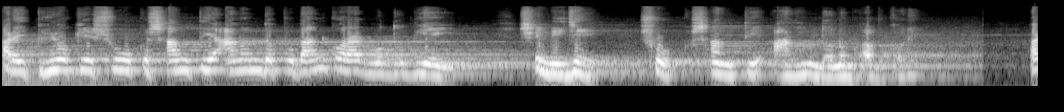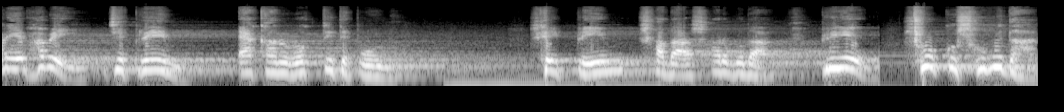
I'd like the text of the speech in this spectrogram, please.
আর এই প্রিয়কে সুখ, শান্তি, আনন্দ প্রদান করার মধ্য দিয়েই সে নিজে সুখ, শান্তি, আনন্দ অনুভব করে। আর এভাবেই যে প্রেম একানুরক্তিতে পূর্ণ সেই প্রেম সদা সর্বদা প্রিয়ের সুখ সুবিধা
